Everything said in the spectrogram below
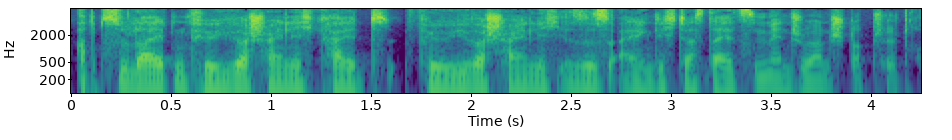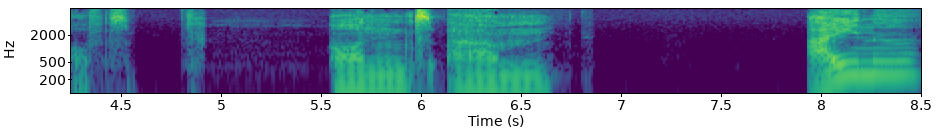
abzuleiten, für wie Wahrscheinlichkeit, für wie wahrscheinlich ist es eigentlich, dass da jetzt ein Mensch oder ein Stoppschild drauf ist. Und ähm, eine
